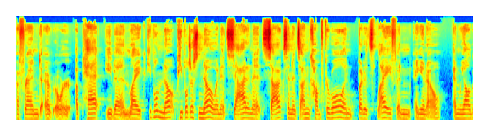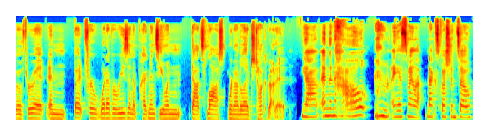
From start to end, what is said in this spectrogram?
a friend uh, or a pet, even like people know, people just know, and it's sad and it sucks and it's uncomfortable, and but it's life, and you know, and we all go through it. And, but for whatever reason, a pregnancy, when that's lost, we're not allowed to talk about it. Yeah. And then how, I guess my la- next question. So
